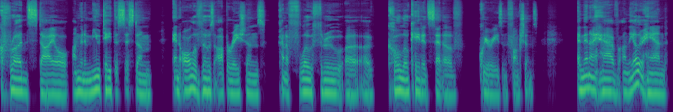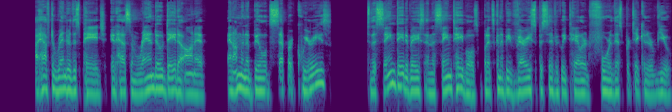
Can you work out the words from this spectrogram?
CRUD style. I'm going to mutate the system and all of those operations kind of flow through a, a co-located set of queries and functions. And then I have, on the other hand, I have to render this page. It has some rando data on it and I'm going to build separate queries to the same database and the same tables, but it's going to be very specifically tailored for this particular view.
